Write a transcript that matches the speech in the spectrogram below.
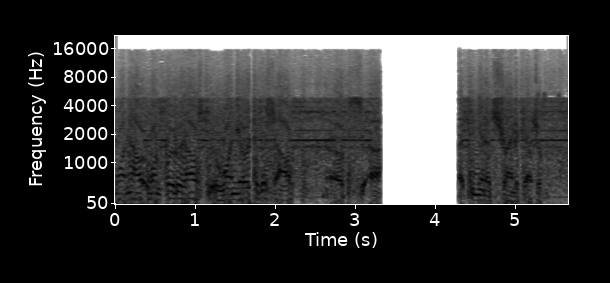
One house, one further house, to one yard to the south of uh, two units trying to catch him.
